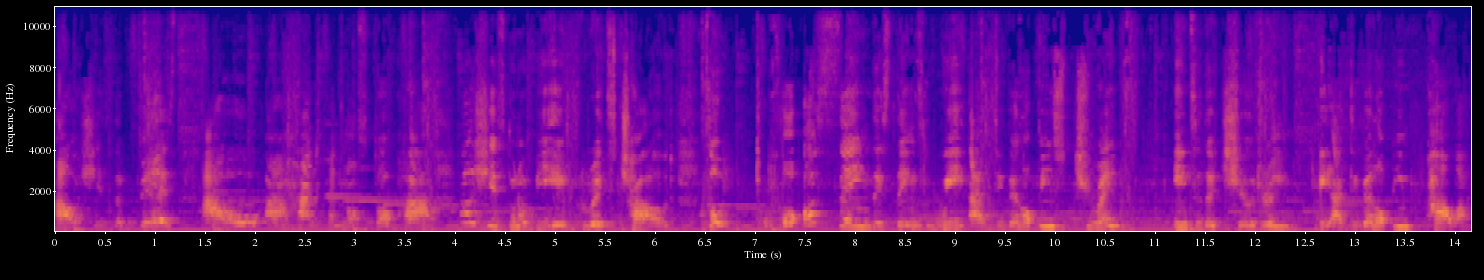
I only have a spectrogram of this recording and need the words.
how she's the best how her hand cannot stop her how she's gonna be a great child. So for us saying these things we are developing strength into the children. We are developing power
